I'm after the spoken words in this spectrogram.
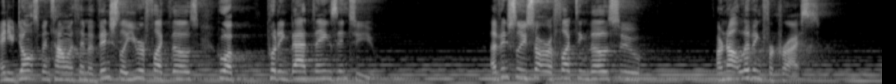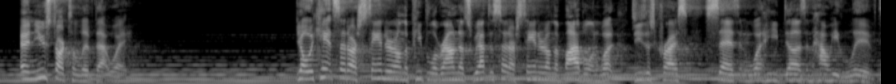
and you don't spend time with Him, eventually you reflect those who are putting bad things into you. Eventually, you start reflecting those who are not living for Christ, and you start to live that way. Yo, we can't set our standard on the people around us. We have to set our standard on the Bible and what Jesus Christ says and what he does and how he lived.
